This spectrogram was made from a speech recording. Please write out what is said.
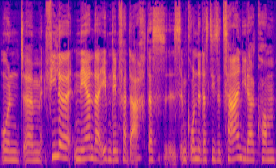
Und ähm, viele nähern da eben den Verdacht, dass es im Grunde, dass diese Zahlen, die da kommen,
